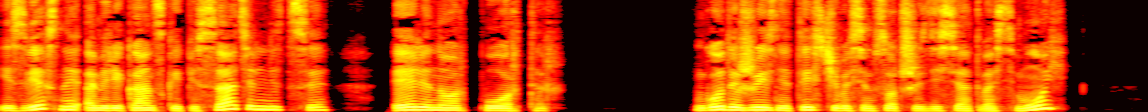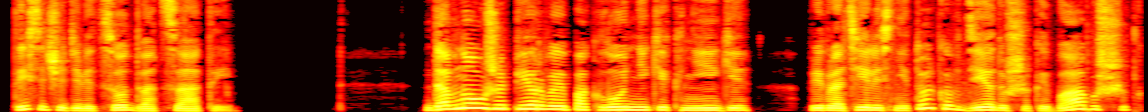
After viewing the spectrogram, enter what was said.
известной американской писательницы Элинор Портер. Годы жизни 1868-1920. Давно уже первые поклонники книги превратились не только в дедушек и бабушек,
